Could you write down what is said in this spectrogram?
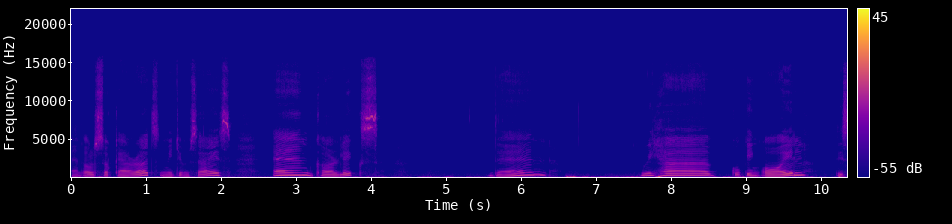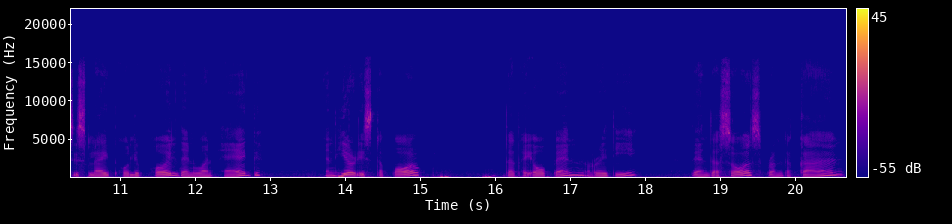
and also carrots, medium size, and garlics. Then we have cooking oil. This is light olive oil then one egg. And here is the pork that I opened already. Then the sauce from the can.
